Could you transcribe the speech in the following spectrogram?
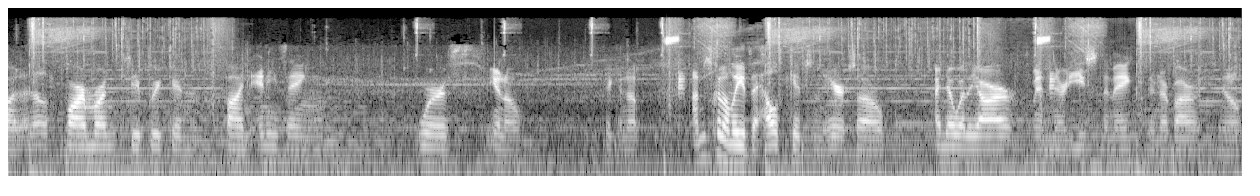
On another farm run, see if we can find anything worth, you know, picking up. I'm just gonna leave the health kits in here so I know where they are and they're easy to make. They're nearby, you know.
